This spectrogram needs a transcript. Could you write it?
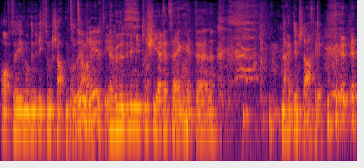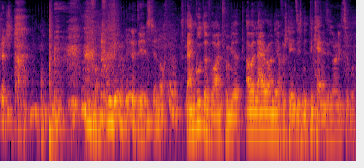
aufzuheben und in Richtung Schatten zu redet Er würde dir die Mittelschere zeigen, hätte er eine. Na, halt den Stachel. Von wem redet ihr? Ist ja noch jemand? Ein guter Freund von mir. Aber Lyra und er verstehen sich nicht, die kennen sich noch nicht so gut.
